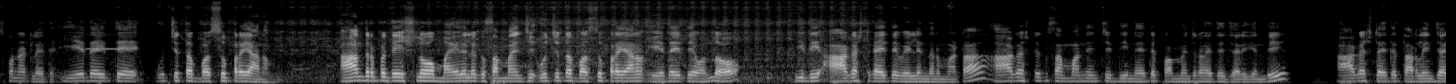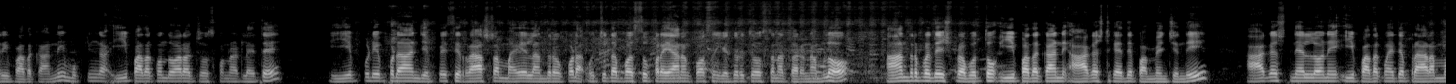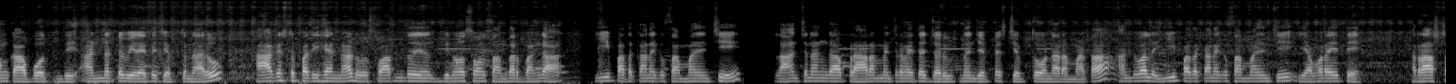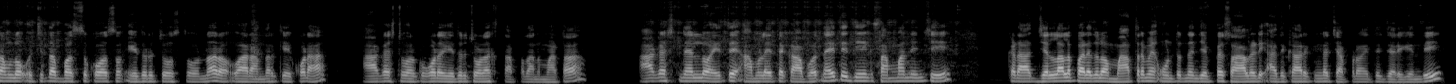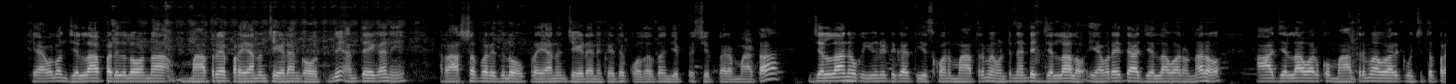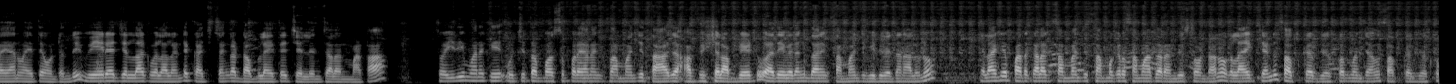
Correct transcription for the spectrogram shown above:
చూసుకున్నట్లయితే ఏదైతే ఉచిత బస్సు ప్రయాణం ఆంధ్రప్రదేశ్లో మహిళలకు సంబంధించి ఉచిత బస్సు ప్రయాణం ఏదైతే ఉందో ఇది ఆగస్టుకి అయితే వెళ్ళిందనమాట. ఆగస్టుకు సంబంధించి దీన్ని అయితే పంపించడం అయితే జరిగింది. ఆగస్ట్ అయితే తరలించారు ఈ పథకాన్ని. ముఖ్యంగా ఈ పథకం ద్వారా చూసుకున్నట్లయితే ఎప్పుడెప్పుడా అని చెప్పేసి రాష్ట్ర మహిళలందరూ కూడా ఉచిత బస్సు ప్రయాణం కోసం ఎదురు చూస్తున్న తరుణంలో ఆంధ్రప్రదేశ్ ప్రభుత్వం ఈ పథకాన్ని ఆగస్టుకి అయితే పంపించింది. ఆగస్ట్ నెలలోనే ఈ పథకం అయితే ప్రారంభం కాబోతుంది అన్నట్టు వీరైతే చెప్తున్నారు. ఆగస్టు పదిహేను నాడు స్వాతంత్ర దినోత్సవం సందర్భంగా ఈ పథకానికి సంబంధించి లాంఛనంగా ప్రారంభించడం అయితే జరుగుతుందని చెప్పేసి చెప్తూ ఉన్నారన్నమాట. అందువల్ల ఈ పథకానికి సంబంధించి ఎవరైతే రాష్ట్రంలో ఉచిత బస్సు కోసం ఎదురు చూస్తూ ఉన్నారో వారందరికీ కూడా ఆగస్టు వరకు కూడా ఎదురు చూడక తప్పదనమాట ఆగస్ట్ నెలలో అయితే అమలు అయితే కాబోతుంది. అయితే దీనికి సంబంధించి ఇక్కడ జిల్లాల పరిధిలో మాత్రమే ఉంటుందని చెప్పేసి ఆల్రెడీ అధికారికంగా చెప్పడం అయితే జరిగింది. కేవలం జిల్లా పరిధిలో ఉన్న మాత్రమే ప్రయాణం చేయడానికి అవుతుంది. అంతేగాని రాష్ట్ర పరిధిలో ప్రయాణం చేయడానికి అయితే కుదరదని చెప్పేసి చెప్పారన్నమాట. జిల్లాను ఒక యూనిట్గా తీసుకొని మాత్రమే ఉంటుంది. అంటే జిల్లాలో ఎవరైతే ఆ జిల్లా వారు ఉన్నారో ఆ జిల్లా వరకు మాత్రమే వారికి ఉచిత ప్రయాణం అయితే ఉంటుంది. వేరే జిల్లాకు వెళ్ళాలంటే ఖచ్చితంగా డబ్బులు అయితే చెల్లించాలన్నమాట. సో ఇది మనకి ఉచిత బస్సు ప్రయాణానికి సంబంధించి తాజా అఫీషియల్ అప్డేటు. అదేవిధంగా దానికి సంబంధించి విధి విధానాలను ఇలాగే పథకాలకు సంబంధించి సమగ్ర సమాచారం అందిస్తూ ఉంటాను. ఒక లైక్ చేయండి సబ్స్క్రైబ్ చేసుకోండి మన ఛానల్ సబ్స్క్రైబ్ చేసుకోండి.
